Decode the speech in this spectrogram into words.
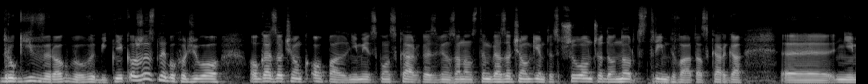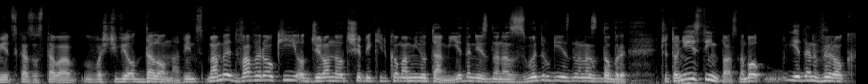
drugi wyrok był wybitnie korzystny, bo chodziło o gazociąg Opal, niemiecką skargę związaną z tym gazociągiem. To jest przyłącze do Nord Stream 2. Ta skarga e, niemiecka została właściwie oddalona. Więc mamy dwa wyroki oddzielone od siebie kilkoma minutami. Jeden jest dla nas zły, drugi jest dla nas dobry. Czy to nie jest impas? No bo jeden wyrok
